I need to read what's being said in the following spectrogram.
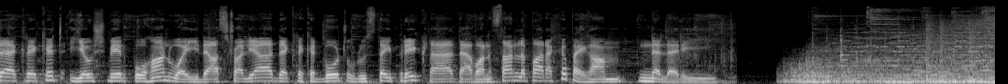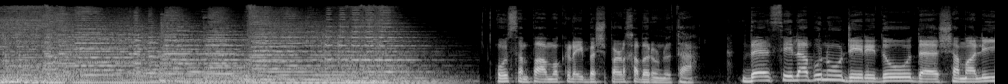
د کرکټ یو شمیر پوهان وایي د استرالیا د کرکټ بورډ وروستۍ پریکړه د افغانستان لپاره ښه پیغام نه لري اوس هم پام وکړئ بشپړ خبرونه ته د سیلابونو ډیریدو د شمالي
